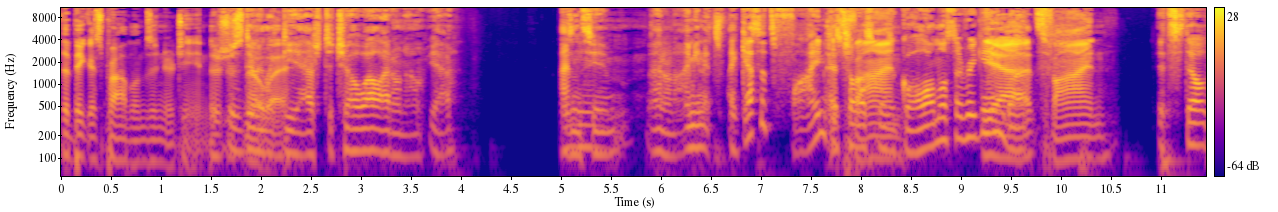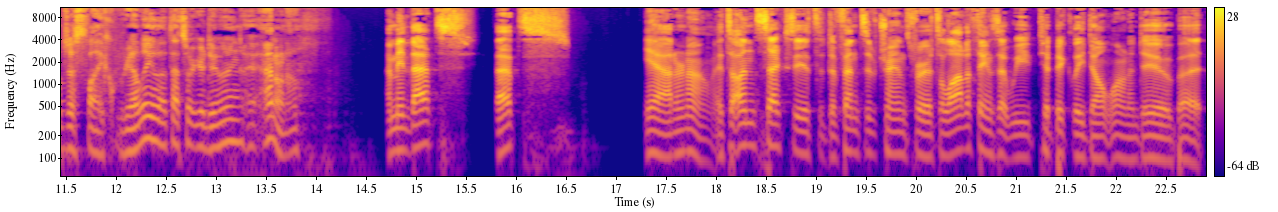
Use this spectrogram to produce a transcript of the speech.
the biggest problems in your team. There's Just, just, no doing way. like Dias to Chilwell. I don't know. Yeah, I doesn't mean, seem. I don't know. I mean, it's. I guess it's fine because It's Chilwell scores a fine. goal almost every game. yeah, but it's fine. it's still just like really that that's what you're doing. I, I don't know. I mean, that's that's yeah. I don't know. It's unsexy. It's a defensive transfer. It's a lot of things that we typically don't want to do. But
